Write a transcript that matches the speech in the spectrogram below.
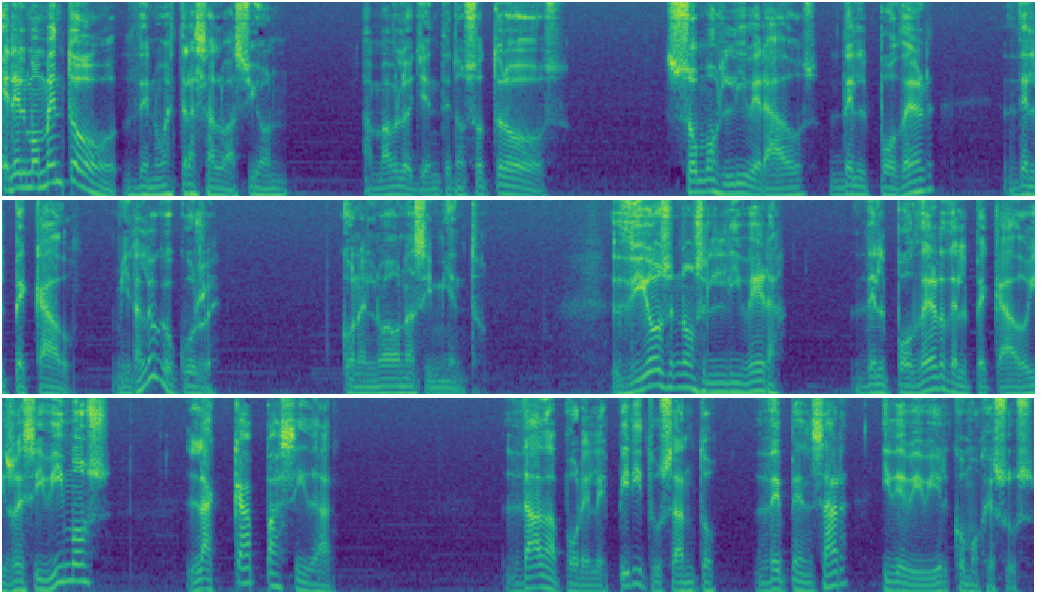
En el momento de nuestra salvación, amable oyente, nosotros somos liberados del poder del pecado. Mira lo que ocurre con el nuevo nacimiento. Dios nos libera del poder del pecado y recibimos la capacidad dada por el Espíritu Santo de pensar y de vivir como Jesús.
